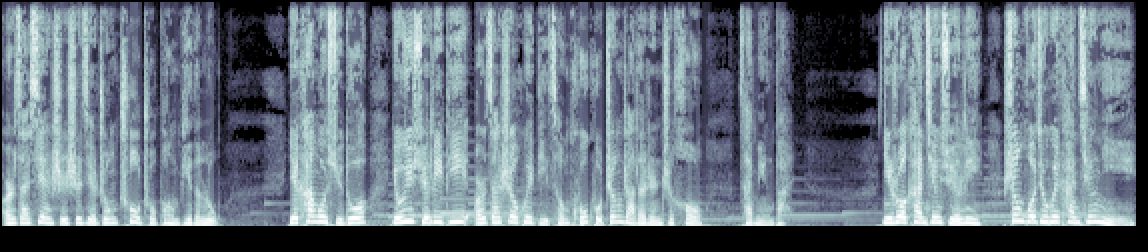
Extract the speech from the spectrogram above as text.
而在现实世界中处处碰壁的路。也看过许多由于学历低而在社会底层苦苦挣扎的人之后，才明白，你若看清学历，生活就会看清你，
